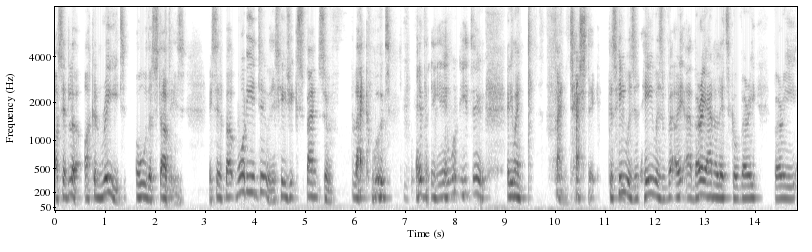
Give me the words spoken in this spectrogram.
i said look i can read all the studies he said, but what do you do with this huge expanse of black wood ebony here? What do you do? And he went, fantastic, because he was he was very, uh, very analytical, very very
